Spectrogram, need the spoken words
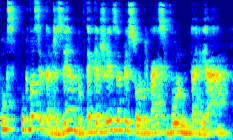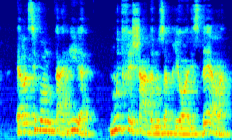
O, o que você está dizendo é que às vezes a pessoa que vai se voluntariar, ela se voluntaria muito fechada nos a priori dela,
